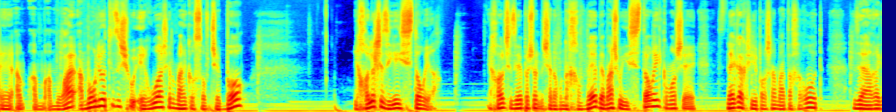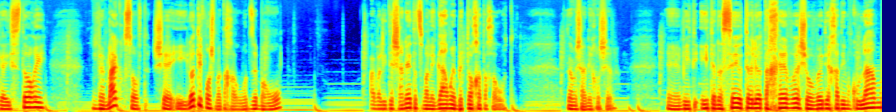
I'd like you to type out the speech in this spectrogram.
אה, אמ, אמ, אמור, אמור להיות איזשהו אירוע של מייקרוסופט שבו יכול להיות שזה יהיה היסטוריה. יכול להיות שזה יהיה פשוט, שאנחנו נחווה במשהו היסטורי, כמו שסגה כשהיא פרשה מהתחרות, זה הרגע ההיסטורי. ומייקרוסופט, שהיא לא תפרוש מהתחרות, זה ברור, אבל היא תשנה את עצמה לגמרי בתוך התחרות. זה מה שאני חושב. אה, והיא תנסה יותר להיות החבר'ה שעובד יחד עם כולם,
